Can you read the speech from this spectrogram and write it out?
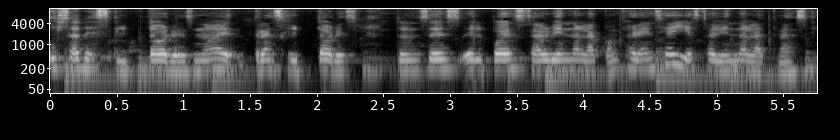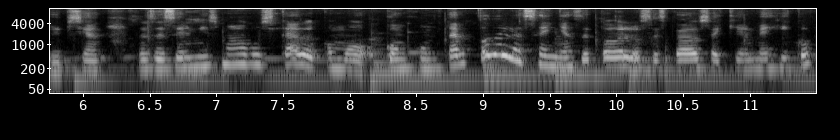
usa descriptores, ¿no? Eh, transcriptores. Entonces, él puede estar viendo la conferencia y está viendo la transcripción. Entonces, él mismo ha buscado como conjuntar todas las señas de todos los estados aquí en México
